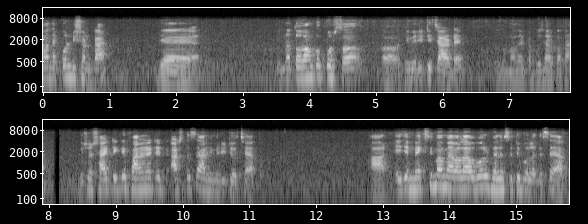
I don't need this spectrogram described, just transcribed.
আমাদের কন্ডিশনটা যে তোমরা তো অঙ্ক করছ হিউমিডিটি চার্টে তোমাদের একটা বোঝার কথা। দুশো ষাট ডিগ্রি ফারেনহাইটে আসতেছে আর হিউমিডিটি হচ্ছে এত। আর এই যে ম্যাক্সিমাম অ্যালাউবল ভেলোসিটি বলে দিছে এত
